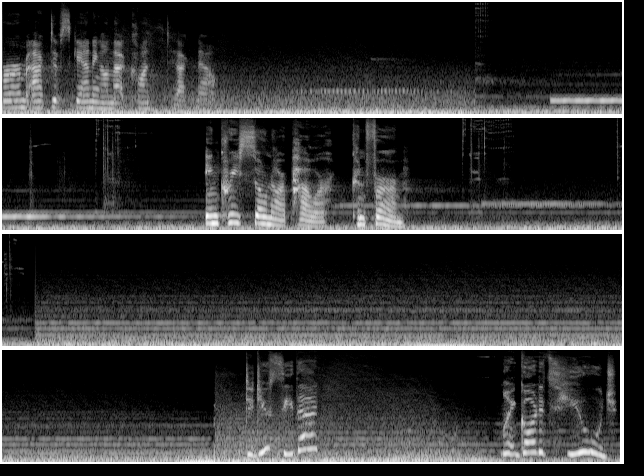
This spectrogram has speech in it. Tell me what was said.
Confirm active scanning on that contact now. Increase sonar power. Confirm. Did you see that? My god, it's huge.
